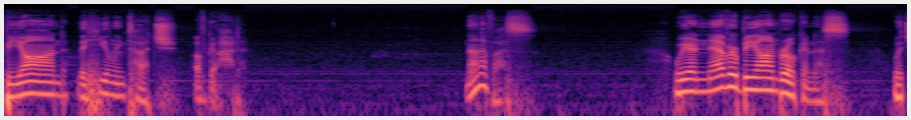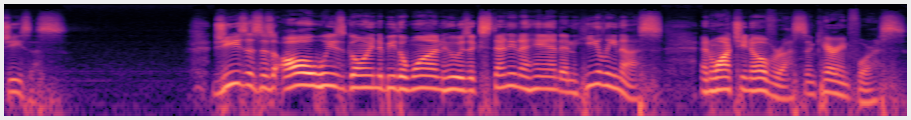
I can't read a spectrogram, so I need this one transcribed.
beyond the healing touch of God. None of us. We are never beyond brokenness with Jesus. Jesus is always going to be the one who is extending a hand and healing us and watching over us and caring for us.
